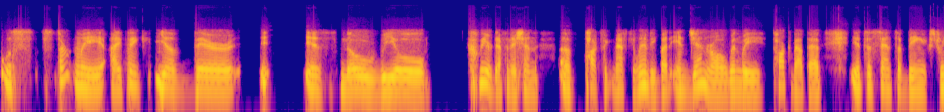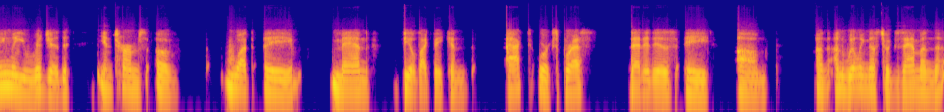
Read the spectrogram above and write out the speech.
Well, certainly, I think you know there is no real clear definition of toxic masculinity, but in general, when we talk about that, it's a sense of being extremely rigid in terms of what a man feels like they can act or express, that it is a um, an unwillingness to examine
